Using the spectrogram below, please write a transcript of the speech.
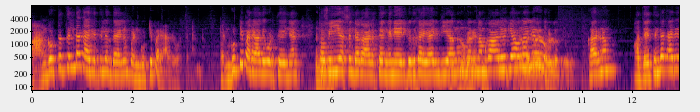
മാങ്കൂട്ടത്തിന്റെ കാര്യത്തിൽ എന്തായാലും പെൺകുട്ടി പരാതി കൊടുത്തിട്ടുണ്ട്. പെൺകുട്ടി പരാതി കൊടുത്തു കഴിഞ്ഞാൽ ഇപ്പൊ വി എസിന്റെ കാലത്ത് എങ്ങനെയായിരിക്കും ഇത് കൈകാര്യം ചെയ്യാന്ന് നമുക്ക് ആലോചിക്കാവുന്നതല്ലേ ഉള്ളൂ. കാരണം അദ്ദേഹത്തിന്റെ കാര്യ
